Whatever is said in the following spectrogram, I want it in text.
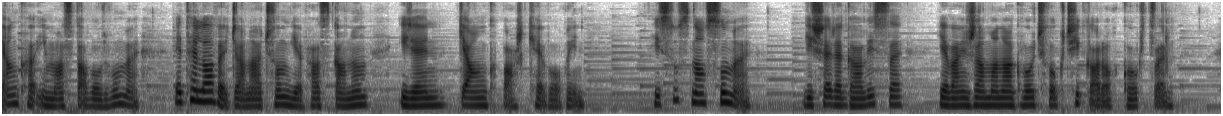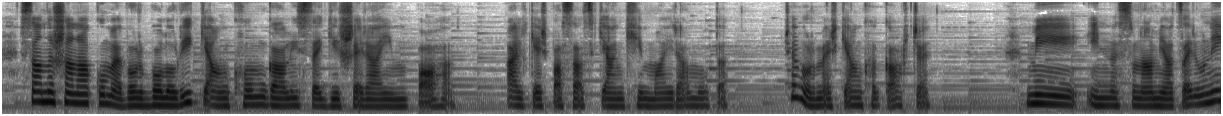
կյանքը իմաստավորվում է, եթե լավ է ճանաչում եւ հասկանում իրեն կյանք ապարգևողին։ Հիսուսն ասում է. Գիշերը գալիս է եւ այն ժամանակ ոչ ոք չի կարող գործել։ Սա նշանակում է, որ բոլորի կյանքում գալիս է գիշերային պահը, այլ կերպ ասած կյանքի մայրամուտը։ Չէ որ մեր կյանքը կարճ է։ Մի 90-ամյա ծերունի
